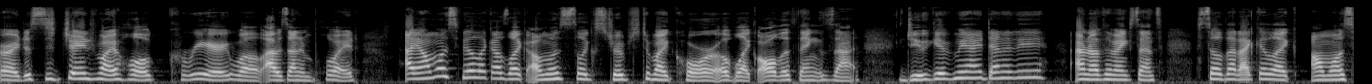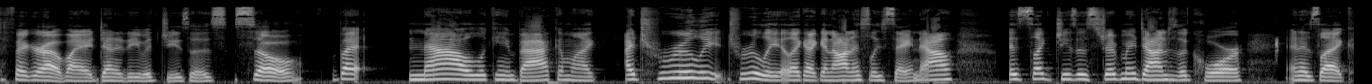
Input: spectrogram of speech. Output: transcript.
or I just changed my whole career. Well, I was unemployed. I almost feel like I was like almost like stripped to my core of like all the things that do give me identity I don't know if that makes sense. So that I could like almost figure out my identity with Jesus. So, but now looking back, I'm like, I truly, truly, like I can honestly say now, it's like Jesus stripped me down to the core and is like,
